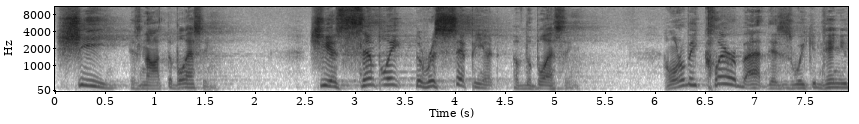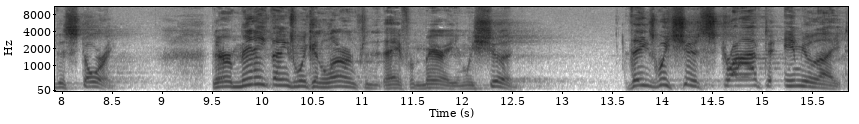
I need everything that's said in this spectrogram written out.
She is not the blessing. She is simply the recipient of the blessing. I want to be clear about this as we continue this story. There are many things we can learn today from Mary, and we should. Things we should strive to emulate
